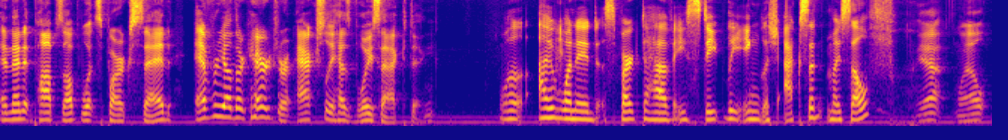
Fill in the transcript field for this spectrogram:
and then it pops up what Sparx said. Every other character actually has voice acting. Well, I wanted Sparx to have a stately English accent myself. Yeah, well,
